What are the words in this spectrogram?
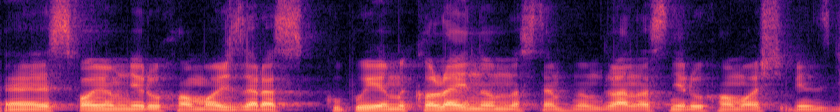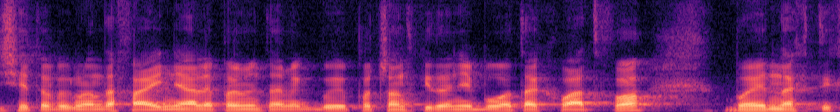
e, swoją nieruchomość. Zaraz kupujemy kolejną, następną dla nas nieruchomość, więc dzisiaj to wygląda fajnie, ale pamiętam jak były początki, to nie było tak łatwo, bo jednak tych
